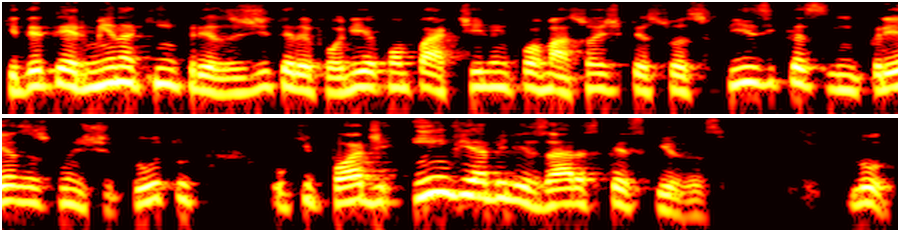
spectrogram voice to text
que determina que empresas de telefonia compartilhem informações de pessoas físicas e empresas com o Instituto, o que pode inviabilizar as pesquisas. Lu.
